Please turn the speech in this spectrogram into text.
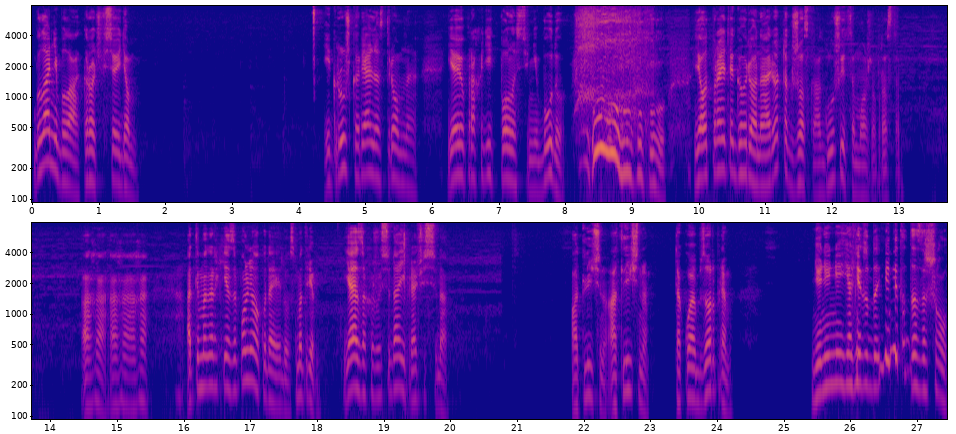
Была не была. Короче, все, идем. Игрушка реально стрёмная. Я ее проходить полностью не буду. Я вот про это говорю, она орет так жестко, оглушиться можно просто. Ага, ага, ага. А ты, монархия, запомнила, куда я иду? Смотри, я захожу сюда и прячусь сюда. Отлично, отлично. Такой обзор прям. Не-не-не, я не туда, я не туда зашел.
